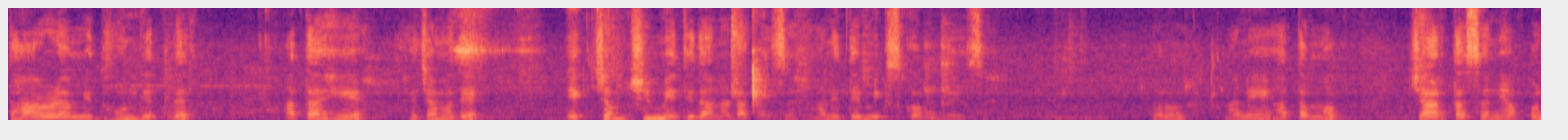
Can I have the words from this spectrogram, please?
दहा वेळा मी धुवून घेतलेत. आता हे ह्याच्यामध्ये एक चमची मेथी दाणा टाकायचं आहे आणि ते मिक्स करून घ्यायचं आहे. बरोबर? आणि आता मग चार तासाने आपण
